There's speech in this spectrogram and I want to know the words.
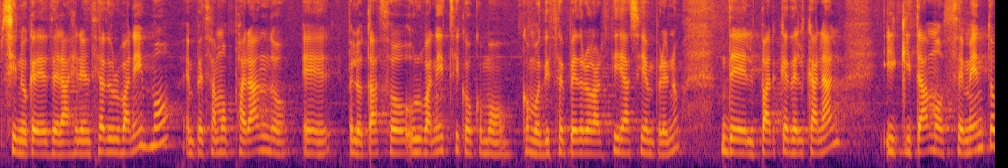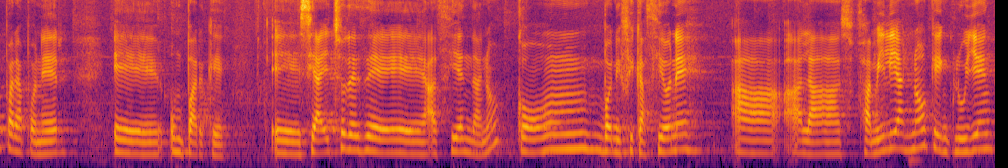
sino que desde la gerencia de urbanismo empezamos parando el pelotazo urbanístico, como, como dice Pedro García siempre, ¿no? del Parque del Canal y quitamos cemento para poner eh, un parque. Eh, se ha hecho desde Hacienda, ¿no? con bonificaciones a, las familias ¿no? que incluyen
